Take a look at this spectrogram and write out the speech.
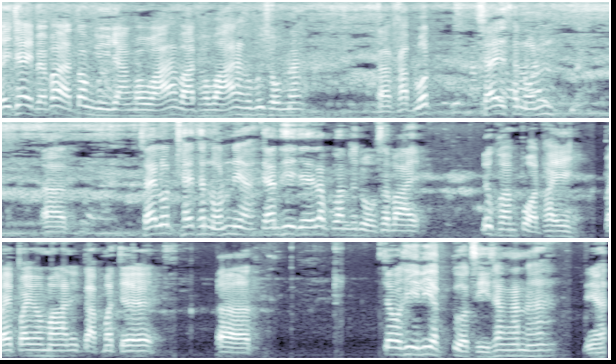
ไม่ใช่แบบว่าต้องอยู่อย่างผวาหวาดผวานะคุณผู้ชมนะขับรถใช้ถนนใช้รถใช้ถนนเนี่ยแทนที่จะได้รับความสะดวกสบายด้วยความปลอดภัยไปไปมามาเนี่ยกลับมาเจอเอเจ้าที่เรียกตรวจสีทั้งนั้นนะฮะเนี่ย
